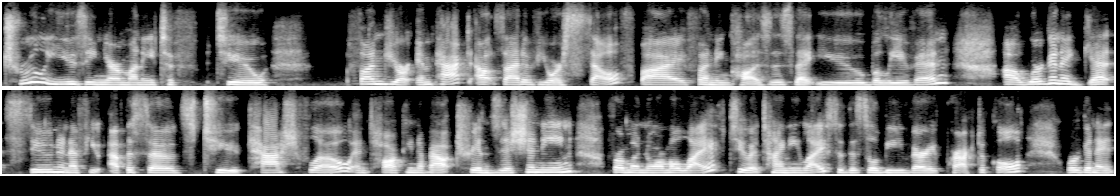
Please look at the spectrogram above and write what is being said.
truly using your money to to fund your impact outside of yourself by funding causes that you believe in. Uh, we're going to get soon in a few episodes to cash flow and talking about transitioning from a normal life to a tiny life. So, this will be very practical. We're going to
